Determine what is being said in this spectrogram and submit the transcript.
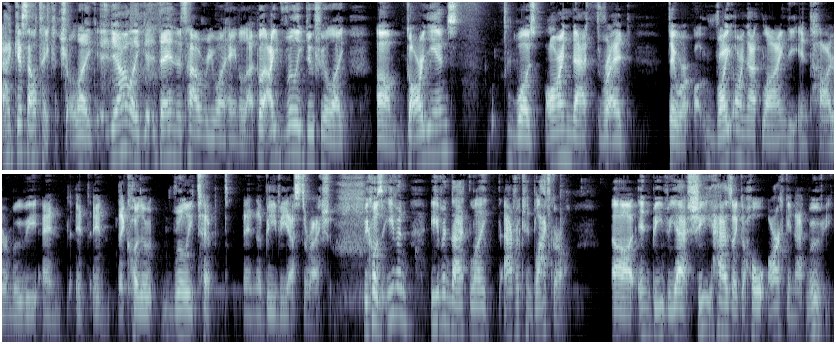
I guess I'll take control. Like you know, like then it's however you want to handle that. But I really do feel like um, Guardians was on that thread. They were right on that line the entire movie, and it, it they could have really tipped in the BVS direction because even even that like African black girl uh, in BVS, she has like a whole arc in that movie,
